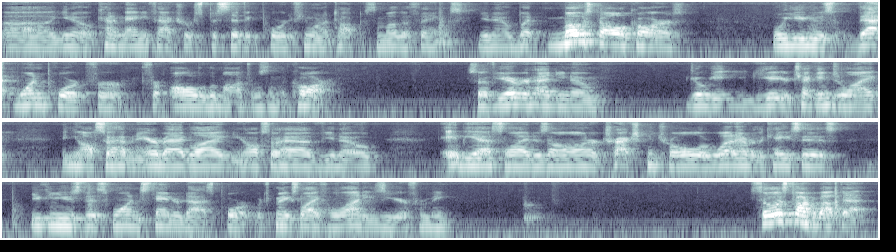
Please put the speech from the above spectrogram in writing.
uh, you know, kind of manufacturer specific port if you want to talk to some other things, you know. But most all cars will use that one port for for all of the modules in the car. So if you ever had, you know, go get you get your check engine light, and you also have an airbag light, and you also have, you know, ABS light is on or traction control or whatever the case is you can use this one standardized port, which makes life a lot easier for me. So let's talk about that.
